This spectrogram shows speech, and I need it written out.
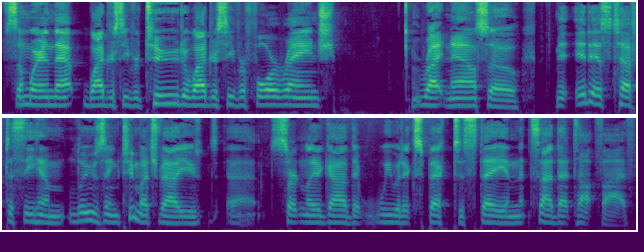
somewhere in that wide receiver two to wide receiver four range right now. So it is tough to see him losing too much value. Uh, certainly a guy that we would expect to stay inside that top five.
